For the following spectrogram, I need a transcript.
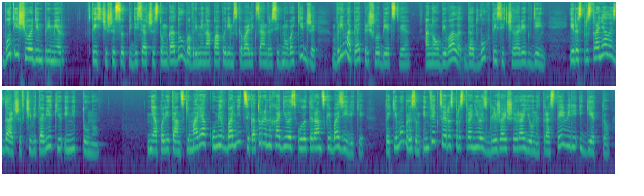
Вот еще один пример – в 1656 году, во времена папы римского Александра VII Киджи, в Рим опять пришло бедствие. Оно убивало до двух тысяч человек в день и распространялось дальше в Чевитовекью и Ниттуну. Неаполитанский моряк умер в больнице, которая находилась у Латеранской базилики. Таким образом, инфекция распространилась в ближайшие районы Трастевери и Гетто –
